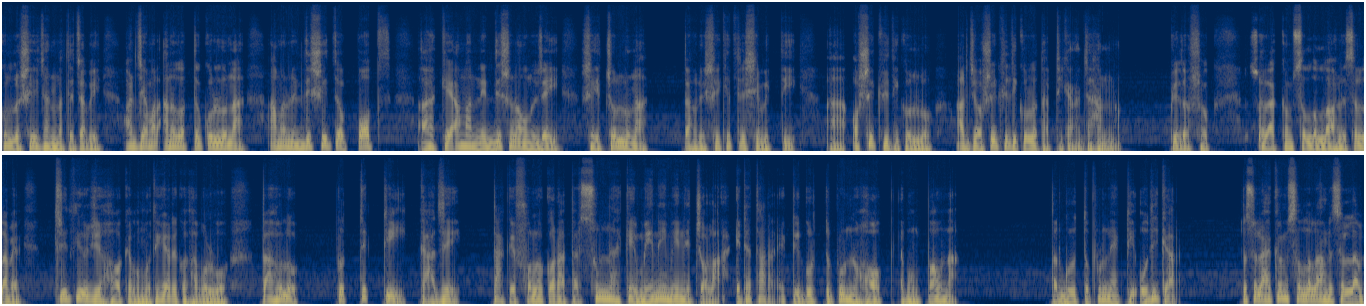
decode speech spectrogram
করল সেই জান্নাতে যাবে। আর যে আমার আনুগত্য করল না আমার নির্দেশিত পথ আহ, কে আমার নির্দেশনা অনুযায়ী সে চলল না তাহলে সেক্ষেত্রে সে ব্যক্তি অস্বীকৃতি করল। আর যে অস্বীকৃতি করল তার ঠিকানা জাহান্নাম। প্রিয় দর্শক রসুল আকরম সাল্লাহ সাল্লামের তৃতীয় যে হক এবং অধিকারের কথা বলব, তা হলো প্রত্যেকটি কাজে তাকে ফলো করা, তার সুন্নাকে মেনে মেনে চলা, এটা তার একটি গুরুত্বপূর্ণ হক এবং পাওনা। তার গুরুত্বপূর্ণ একটি অধিকার। রসুল আকরম সাল্লাহ সাল্লাম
